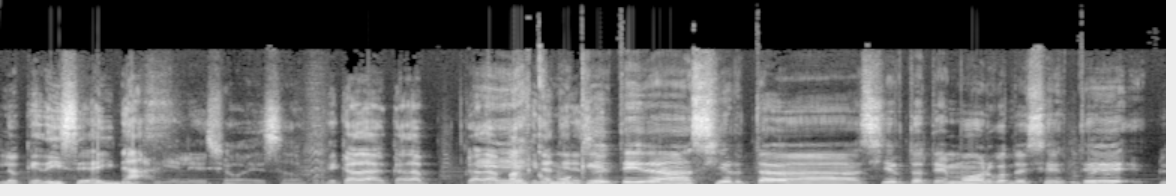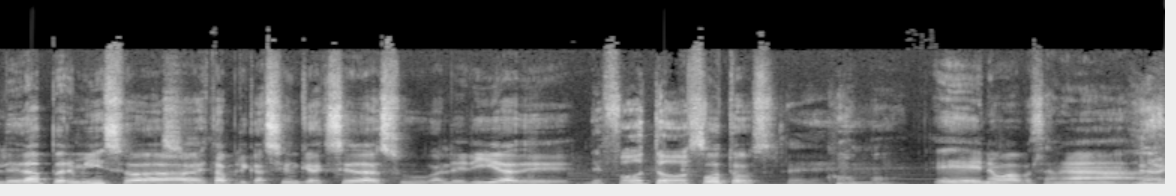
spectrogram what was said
lo que dice ahí? Nadie leyó eso, porque cada, cada, cada es página como que te da cierta, cierto temor cuando dice, usted le da permiso a esta aplicación que acceda a su galería de, de fotos. De fotos. ¿Cómo? Eh, no va a pasar nada.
